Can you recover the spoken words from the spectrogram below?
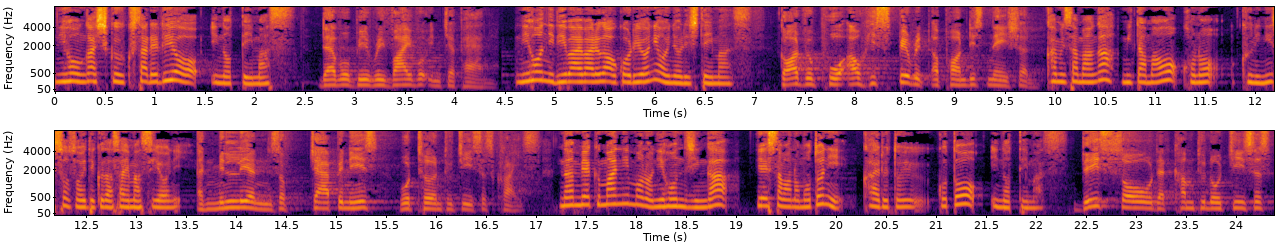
日本が祝福されるよう祈っています。日本にリバイバルが起こるようにお祈りしています。God will pour out His Spirit upon this nation. 神様が御霊をこの国に注いでくださいますように。And millions of Japanese will turn to Jesus Christ. 何百万人もの日本人がイエス様のもとに帰るということを祈っています。These souls that come to know Jesus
